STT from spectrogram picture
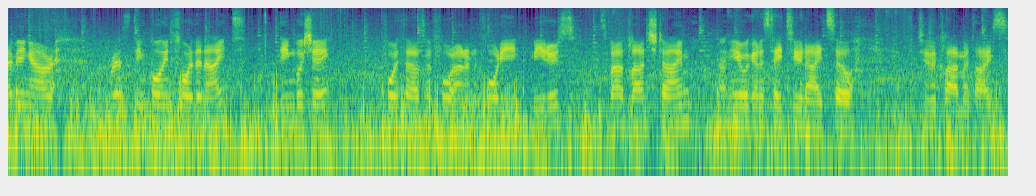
arriving our resting point for the night, Dingboche, 4,440 meters. It's about lunchtime and here we're gonna stay two nights so to acclimatize.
